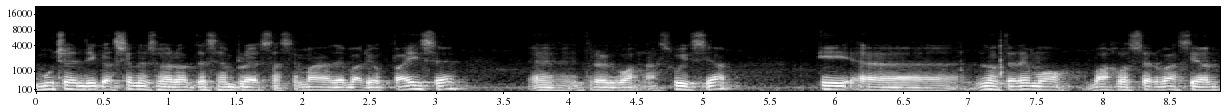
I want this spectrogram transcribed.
muchas indicaciones sobre los desempleos esta semana de varios países, entre el la Suiza, y nos tenemos bajo observación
